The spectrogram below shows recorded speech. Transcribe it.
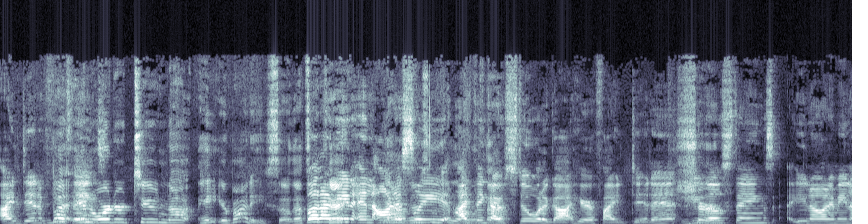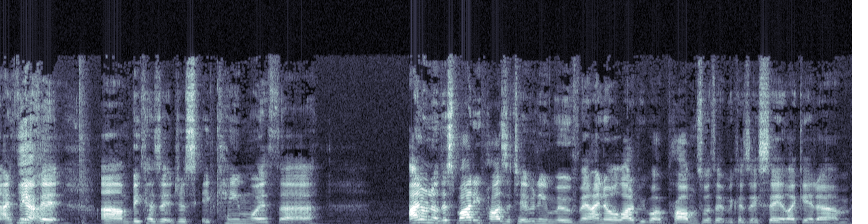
I did a few But things. in order to not hate your body, so that's. but okay. I mean, and honestly, wrong I think. I still would have got here if I didn't Sure. do those things. You know what I mean? I think Yeah. that um, because it just it came with. Uh, I don't know this body positivity movement. I know a lot of people have problems with it because they say like it um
